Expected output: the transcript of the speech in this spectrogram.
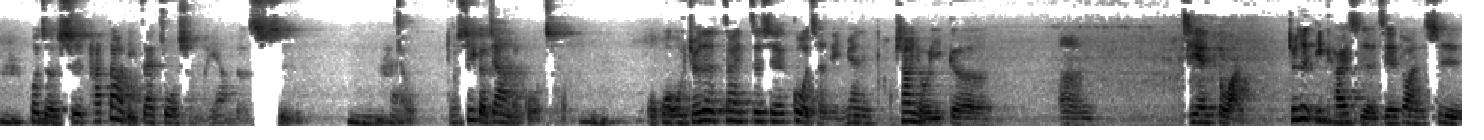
嗯，或者是他到底在做什么样的事，嗯，还有我是一个这样的过程，嗯，我我我觉得在这些过程里面，好像有一个嗯阶段，就是一开始的阶段是，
